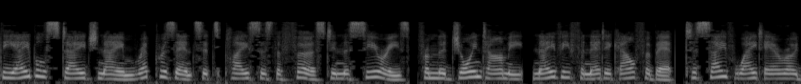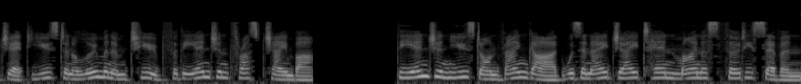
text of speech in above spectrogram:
The Able stage name represents its place as the first in the series. From the Joint Army-Navy phonetic alphabet, to save weight Aerojet used an aluminum tube for the engine thrust chamber. The engine used on Vanguard was an AJ-10-37.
